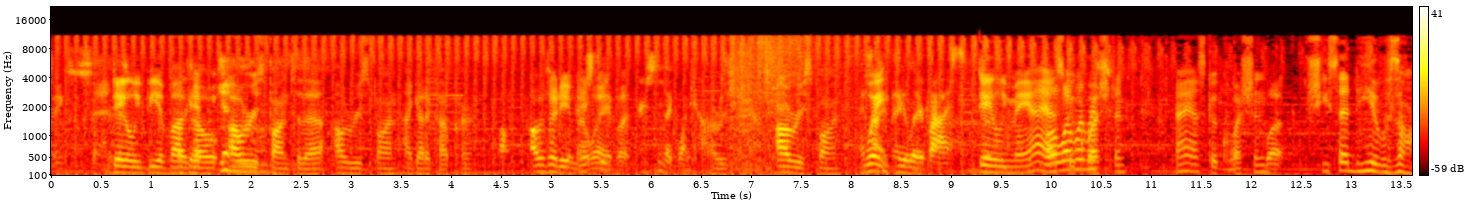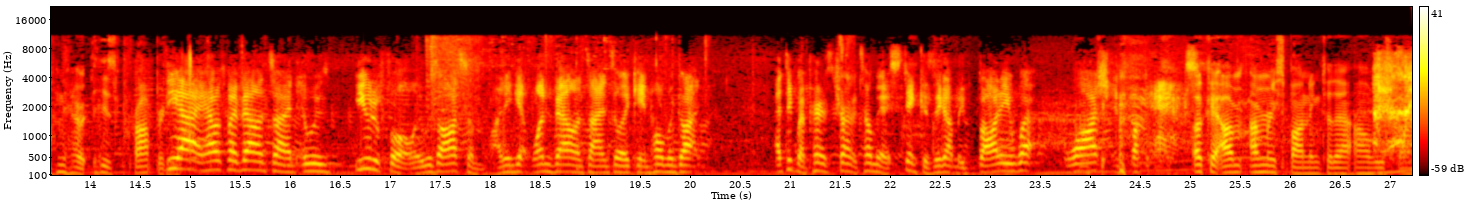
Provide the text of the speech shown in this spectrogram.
Thanks, Sam. Daly, be advised, Okay, I'll, yeah. I'll respond to that. I'll respond. I got a cop car. I was already in my way, but there's just like one cop. I'll, res- I'll respond. I Wait, see you later. Bye. Daly, may I Well, ask wait, a wait, wait. Question? Can I ask a question? What? She said he was on her, his property. Yeah, how was my Valentine? It was beautiful. It was awesome. I didn't get one Valentine until I came home and got. I think my parents are trying to tell me I stink because they got me body wa- wash and fucking axe. Okay, I'm I'm responding to that. I'll respond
